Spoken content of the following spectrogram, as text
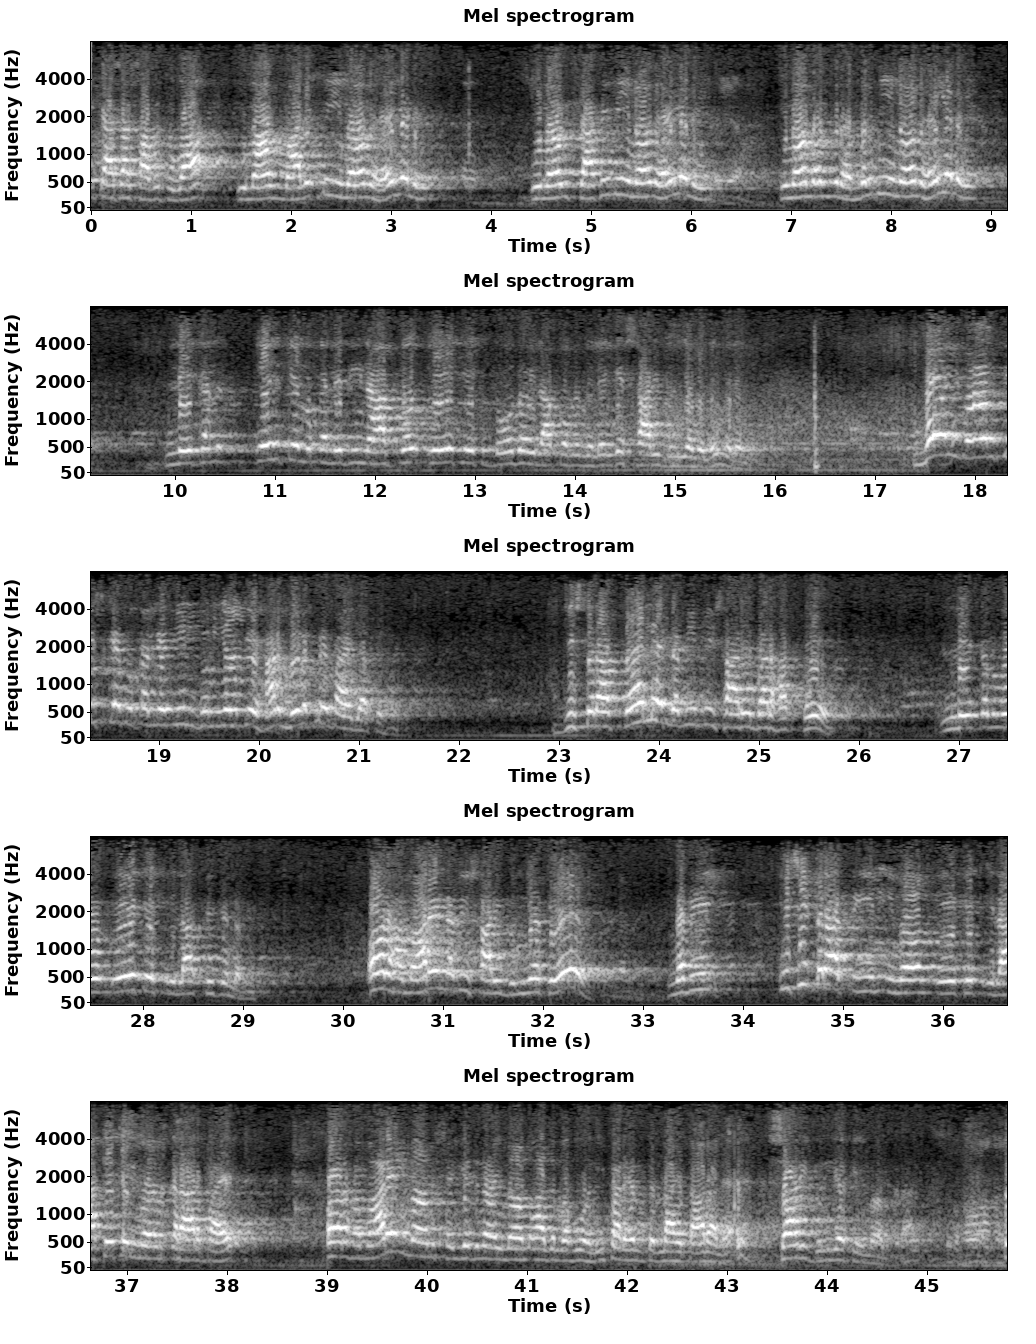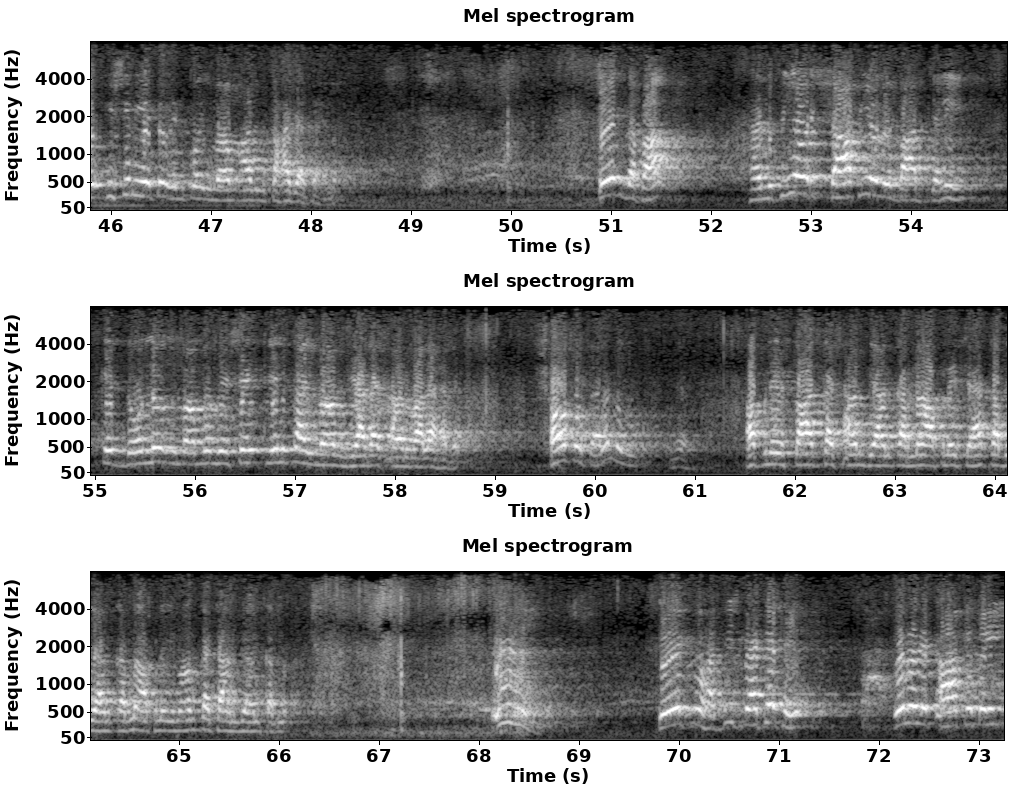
کیسا ثابت ہوگا امام مالک بھی امام ہے یا نہیں؟ امام شافی بھی امام ہے یا نہیں؟ امام احمد حنبل بھی امام ہے یا نہیں؟ لیکن ان کے مقلدین آپ کو ایک ایک دو دو علاقوں میں ملیں گے، ساری دنیا میں نہیں ملیں گے۔ وہ امام جس کے مقلدین دنیا کے ہر ملک میں پائے جاتے ہیں؟ جس طرح پہلے نبی بھی سارے برحق تھے، لیکن وہ ایک ایک علاقے کے نبی تھے۔ اور ہمارے نبی ساری دنیا کے نبی اسی طرح تین امام ایک ایک علاقے کے امام قرار پائے اور ہمارے امام سیدنا امام اعظم ابو حنیفہ رحمت اللہ تعالی نے ساری دنیا کے امام قرار تو اسی لیے تو ان کو امام اعظم کہا جاتا ہے نا۔ ایک دفعہ حنفیوں اور شافیوں میں بات چلی کہ دونوں اماموں میں سے کن کا امام زیادہ شان والا ہے؟ شوق ہوتا ہے نا لوگوں اپنے استاد کا شان بیان کرنا، اپنے شہر کا بیان کرنا، اپنے امام کا شان بیان کرنا۔ ایک تو حدیث بیٹھے تھے، انہوں نے کہا کہ بھائی،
